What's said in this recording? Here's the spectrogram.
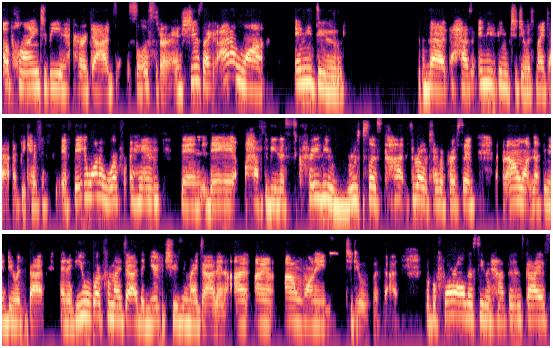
applying to be her dad's solicitor and she's like i don't want any dude that has anything to do with my dad because if, if they want to work for him then they have to be this crazy ruthless cutthroat type of person. And i don't want nothing to do with that. And if you work for my dad then you're choosing my dad. And i i, I don't want anything to do with that. But before all this even happens guys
